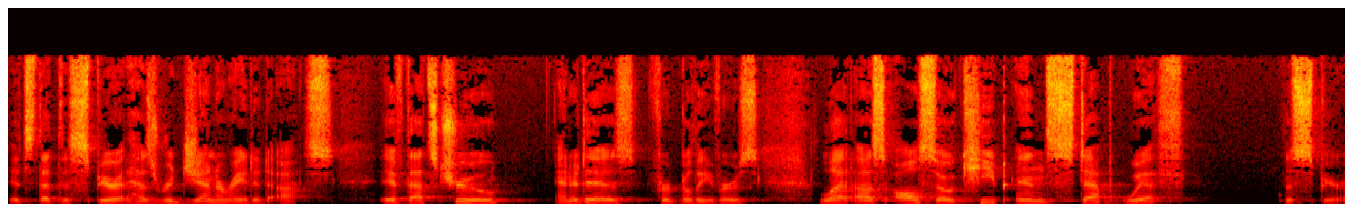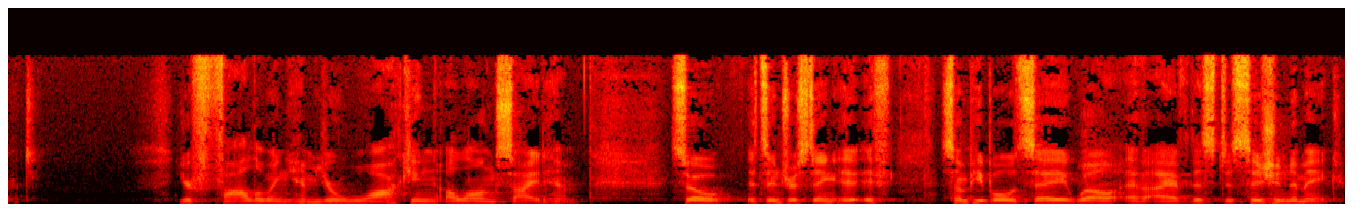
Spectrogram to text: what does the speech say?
It's that the Spirit has regenerated us. If that's true, and it is for believers, let us also keep in step with the Spirit. You're following Him, you're walking alongside Him. So it's interesting. If some people would say, Well, I have this decision to make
